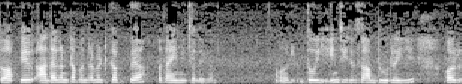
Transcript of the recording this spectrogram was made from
तो आपके आधा घंटा, पंद्रह मिनट कब गया, पता ही नहीं चलेगा। और तो इन चीज़ों से आप दूर रहिए। और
